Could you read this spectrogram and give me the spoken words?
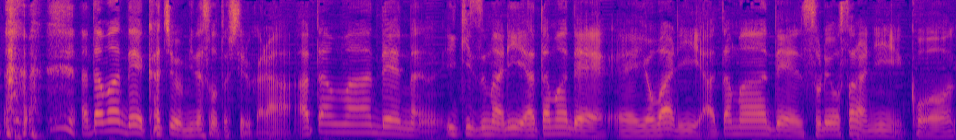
頭で価値を生み出そうとしてるから頭で行き詰まり頭で、弱り頭でそれをさらにこ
